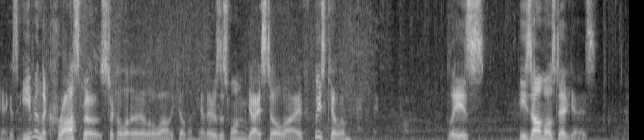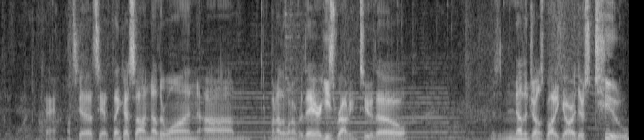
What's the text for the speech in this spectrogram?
Yeah, because even the crossbows took a, a little while to kill them. Yeah, there's this one guy still alive. Please kill him. Please. He's almost dead, guys. Okay, let's go. Let's see. I think I saw another one. Um, another one over there. He's routing too, though. There's another Jones bodyguard. There's two.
